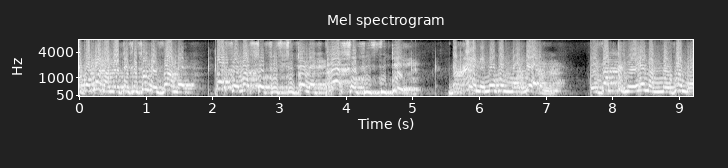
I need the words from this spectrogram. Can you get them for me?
okomona yango te ce sont des armes pas seulement sophistiqué mais très sophistiqué baarme moko moderne eza créé na novembre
